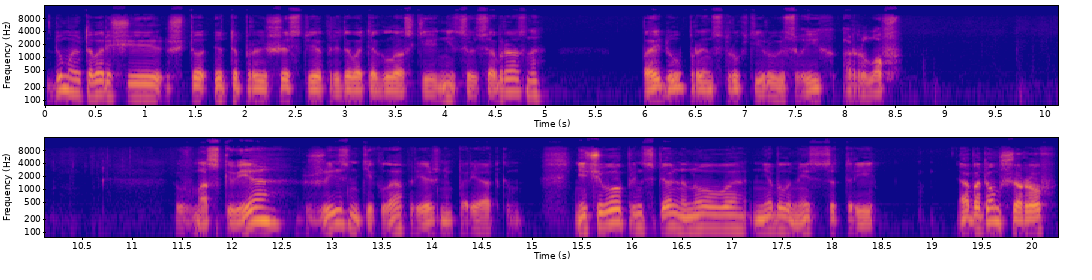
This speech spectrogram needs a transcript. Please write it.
Думаю, товарищи, что это происшествие придавать огласке нецелесообразно. Пойду проинструктирую своих орлов. В Москве жизнь текла прежним порядком. Ничего принципиально нового не было месяца три. А потом Шаров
